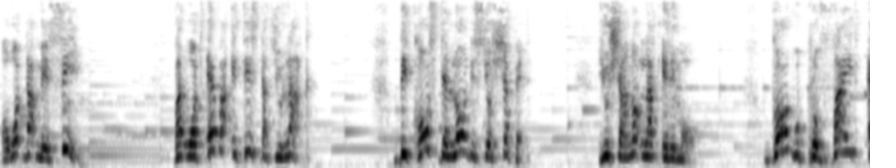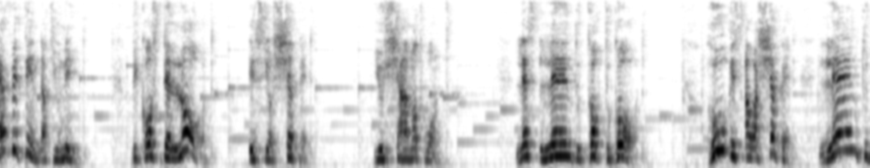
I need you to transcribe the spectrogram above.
or what that may seem. But whatever it is that you lack, because the Lord is your shepherd, you shall not lack anymore. God will provide everything that you need because the Lord is your shepherd. You shall not want. Let's learn to talk to God. Who is our shepherd? Learn to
